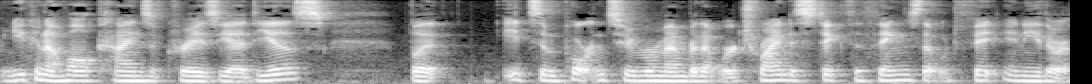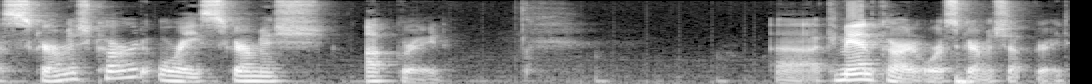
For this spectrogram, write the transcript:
You can have all kinds of crazy ideas, but it's important to remember that we're trying to stick to things that would fit in either a skirmish card or a skirmish upgrade. Uh, command card or a skirmish upgrade.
